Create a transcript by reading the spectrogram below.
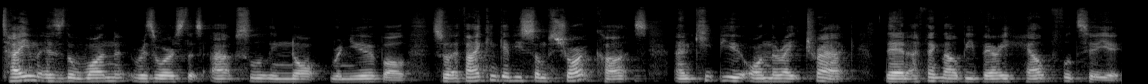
Time is the one resource that's absolutely not renewable. So if I can give you some shortcuts and keep you on the right track, then I think that'll be very helpful to you.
